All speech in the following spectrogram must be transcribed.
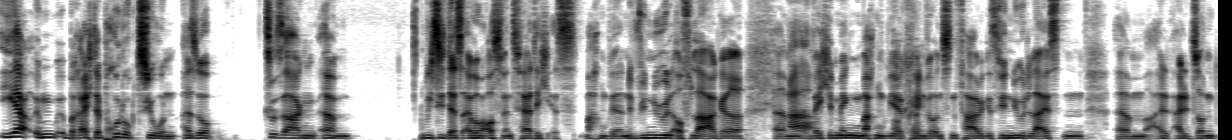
eher im Bereich der Produktion. Also zu sagen, ähm, wie sieht das Album aus, wenn es fertig ist? Machen wir eine Vinylauflage? Ähm, Ah. Welche Mengen machen wir? Okay. Können wir uns ein farbiges Vinyl leisten? Ähm, all, all so ein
